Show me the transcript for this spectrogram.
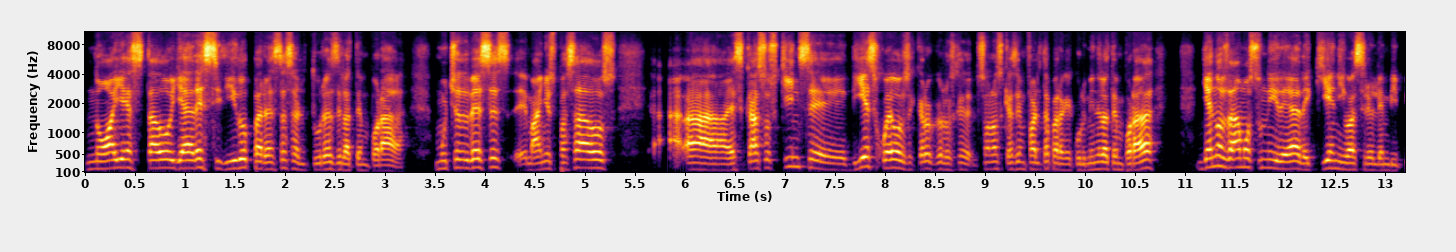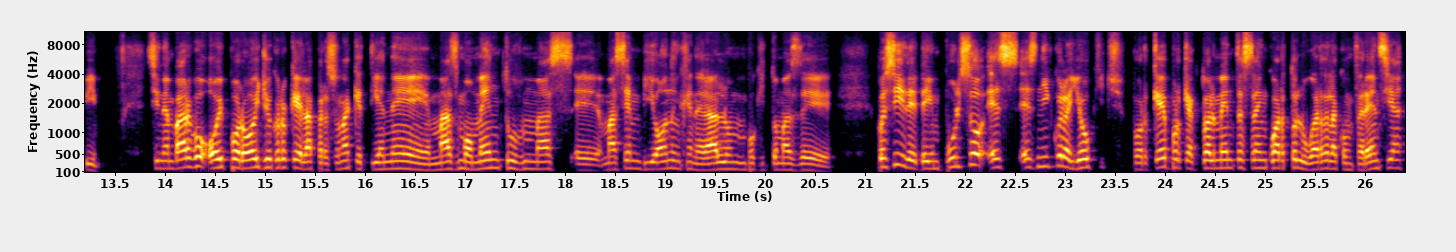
no haya estado ya decidido para estas alturas de la temporada. Muchas veces, en años pasados, a, escasos 15, 10 juegos, creo que, los que son los que hacen falta para que culmine la temporada, ya nos dábamos una idea de quién iba a ser el MVP. Sin embargo, hoy por hoy yo creo que la persona que tiene más momentum, más, eh, más envión en general, un poquito más de, pues sí, de, impulso es, es Nikola Jokic. ¿Por qué? Porque actualmente está en cuarto lugar de la conferencia,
